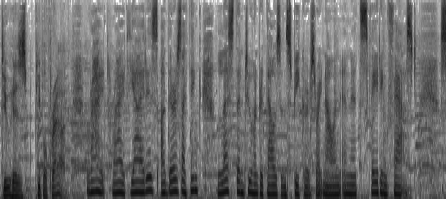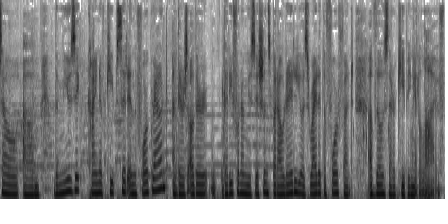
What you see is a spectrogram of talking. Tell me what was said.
do his people proud. Right, right. Yeah, it is. Uh, there's, I think, less than 200,000 speakers right now, and, and it's fading fast. So um, the music kind of keeps it in the foreground, and there's other Garifuna musicians, but Aurelio is right at the forefront of those that are keeping it alive.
